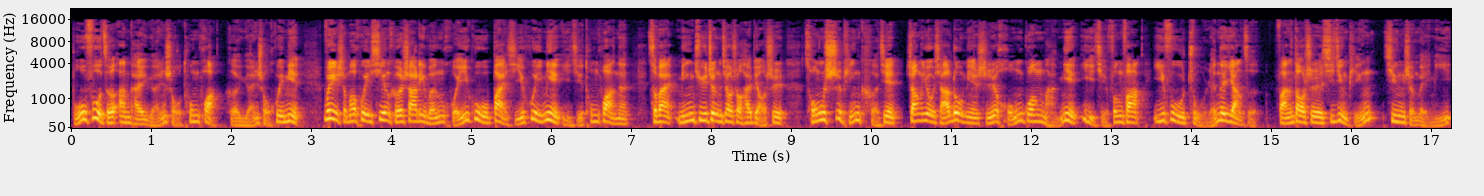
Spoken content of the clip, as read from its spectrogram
不负责安排元首通话和元首会面。为什么会先和沙利文回顾拜席会面以及通话呢？此外，明居正教授还表示，从视频可见，张幼霞露面时红光满面，意气风发，一副主人的样子。反倒是习近平精神萎靡。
